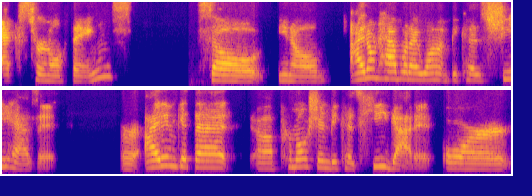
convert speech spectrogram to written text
external things. So, you know, I don't have what I want because she has it, or I didn't get that uh, promotion because he got it, or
